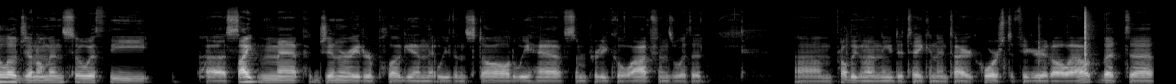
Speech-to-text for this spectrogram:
Hello gentlemen, so with the uh, sitemap generator plugin that we've installed we have some pretty cool options with it. Um, probably going to need to take an entire course to figure it all out but uh,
